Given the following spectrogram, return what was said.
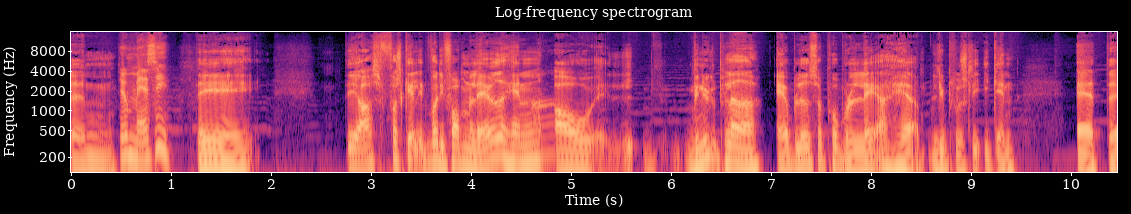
den, Det er jo Massi. det, det er også forskelligt, hvor de får dem lavet henne, Ah. og øh, vinylplader er jo blevet så populære her lige pludselig igen, at øh,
